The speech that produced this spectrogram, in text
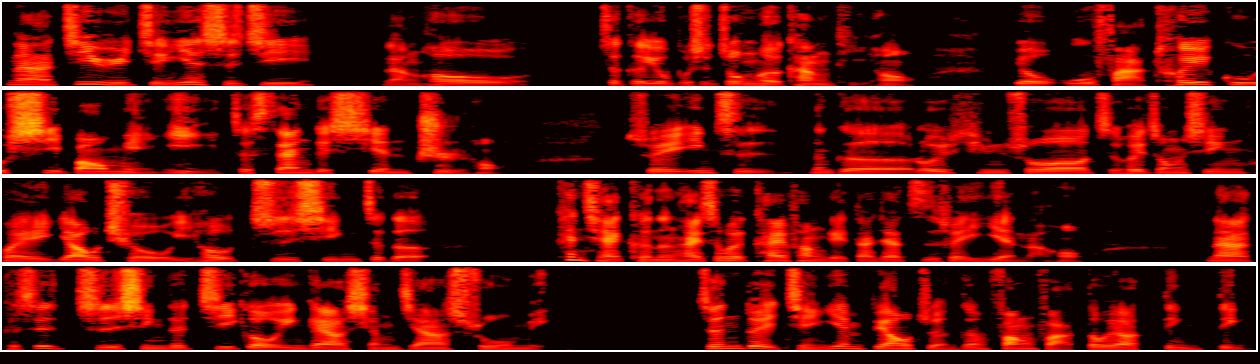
那基于检验时机，然后这个又不是综合抗体哦，又无法推估细胞免疫这三个限制哦。所以，因此，那个罗玉军说，指挥中心会要求以后执行这个，看起来可能还是会开放给大家自费验了吼。那可是执行的机构应该要详加说明，针对检验标准跟方法都要定定。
